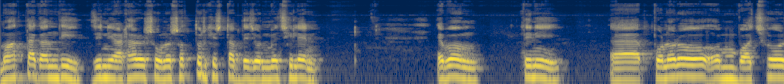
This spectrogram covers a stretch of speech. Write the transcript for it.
মহাত্মা গান্ধী যিনি আঠারোশো উনসত্তর খ্রিস্টাব্দে জন্মেছিলেন এবং তিনি পনেরো বছর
